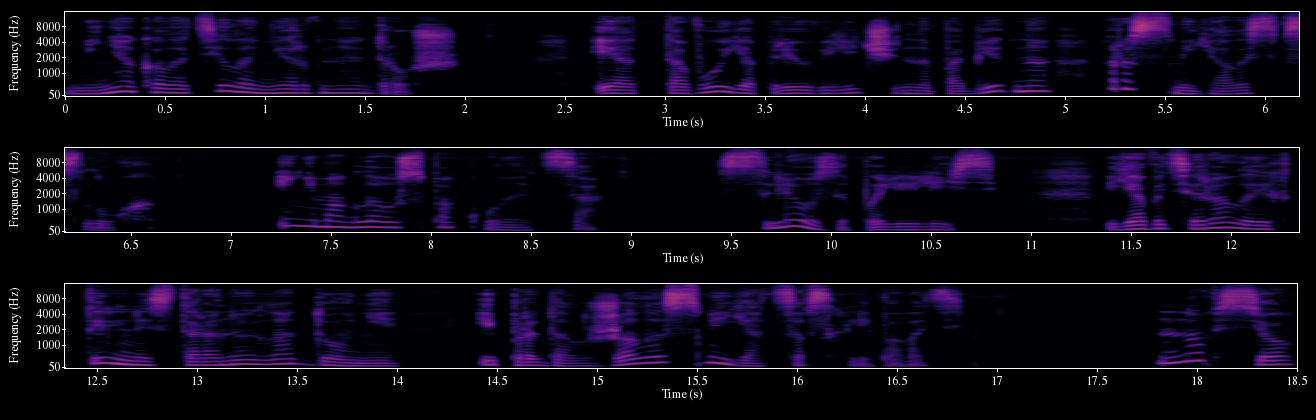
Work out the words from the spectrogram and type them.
Меня колотила нервная дрожь, и оттого я преувеличенно победно рассмеялась вслух. И не могла успокоиться. Слезы полились. Я вытирала их тыльной стороной ладони и продолжала смеяться, всхлипывать. Ну все,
